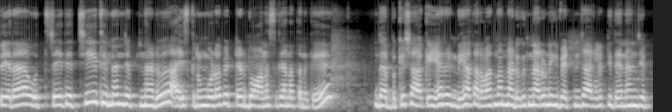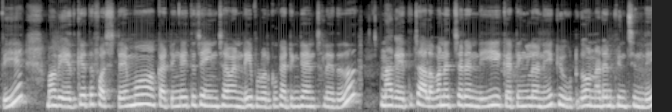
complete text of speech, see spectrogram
తీరా ఉత్తి చేయి తెచ్చి తినని చెప్తున్నాడు. ఐస్ క్రీమ్ కూడా పెట్టాడు బోనస్గాని అతనికి. దెబ్బకి షాక్ అయ్యారండి. ఆ తర్వాత నన్ను అడుగుతున్నారు నీకు పెట్టిన చాక్లెట్ ఇదేనని చెప్పి. మా వేదిక అయితే ఫస్ట్ టైం కటింగ్ అయితే చేయించామండి. ఇప్పటి వరకు కటింగ్ చేయించలేదు. నాకైతే చాలా బాగా నచ్చాడండి ఈ కటింగ్లోని. క్యూట్గా ఉన్నాడు అనిపించింది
